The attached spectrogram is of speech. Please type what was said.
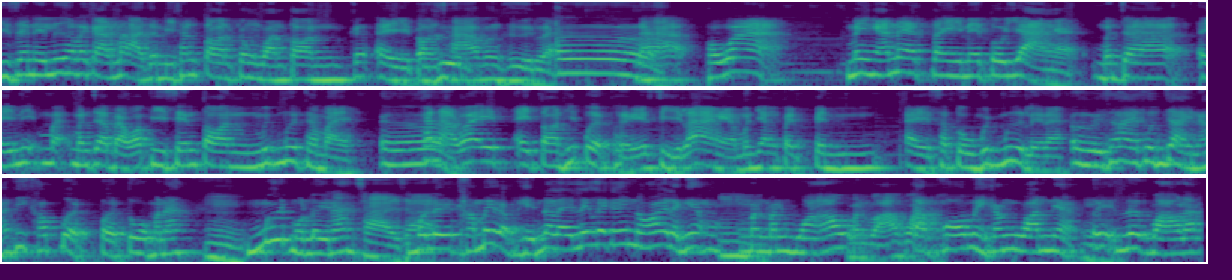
พรีเซนต์ในเรื่องแล้วกันมันอาจจะมีทั้งตอนกลางวันตอนไอตอนเช้ากลางคืนแหละเออ นะฮะเพราะว่า ไม่งั้นเนี่ยในในตัวอย่างอะ มันจะไอ้นี่มันมันจะแบบว่าพรีเซนต์ตอนมืดๆทำไม เออ ขนาดว่าไอไอตอนที่เปิดเผยสีล่างเนี่ยมันยังเป็นเป็นไอสตูมืดๆเลยนะ เออใช่ส่วนใหญ่นะที่เขาเปิดเปิดตัวมานะ อืมมืดหมดเลยนะใช่ใช่มันเลยทำให้แบบเห็นอะไรเล็กๆน้อยๆอะไรเงี้ยอืมมันมันว้าวมันว้าวกว่าแต่พอมาเห็นกลางวันเนี่ยเอ้ยเลิกว้าวแล้ว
